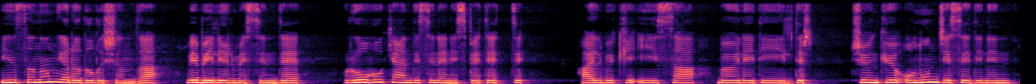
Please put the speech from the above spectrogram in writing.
insanın yaratılışında ve belirmesinde ruhu kendisine nispet etti. Halbuki İsa böyle değildir. Çünkü onun cesedinin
